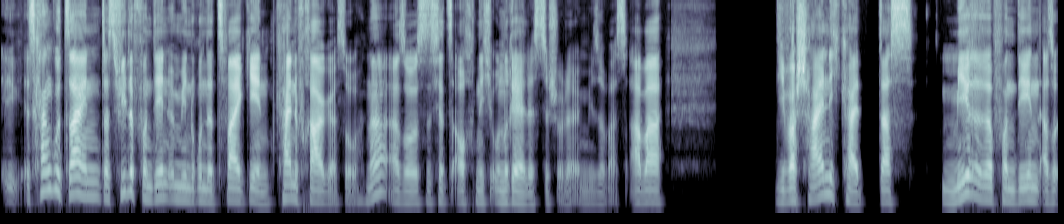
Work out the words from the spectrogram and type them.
Es kann gut sein, dass viele von denen irgendwie in Runde 2 gehen. Keine Frage, so, ne? Also, es ist jetzt auch nicht unrealistisch oder irgendwie sowas. Aber die Wahrscheinlichkeit, dass mehrere von denen, also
